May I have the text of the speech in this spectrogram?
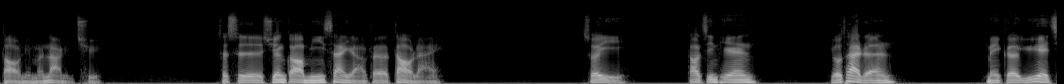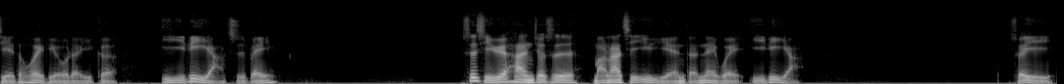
到你们那里去。这是宣告弥赛亚的到来。所以到今天，犹太人每个逾越节都会留了一个以利亚之碑。施洗约翰就是马拉基预言的那位以利亚，所以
